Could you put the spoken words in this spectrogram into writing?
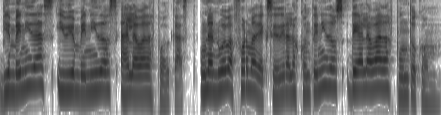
Bienvenidas y bienvenidos a Alabadas Podcast, una nueva forma de acceder a los contenidos de alabadas.com.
